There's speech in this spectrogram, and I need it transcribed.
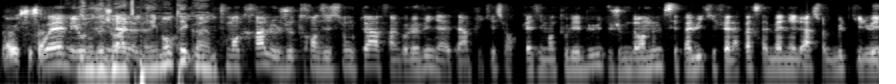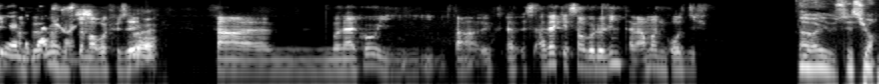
Bah oui, c'est ça. Ouais, mais Ils au ont des final, joueurs tu expérimentés, man- quand il- même. Il te manquera le jeu de transition que tu as. Enfin, Golovin a été impliqué sur quasiment tous les buts. Je me demande même si c'est pas lui qui fait la passe à Ben Yedder sur le but qui lui est Ouais, un la peu dernière, injustement refusé. Ouais. Enfin, euh, Monaco, il, enfin, avec et sans Golovin, tu as vraiment une grosse diff. ah ouais, c'est sûr.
